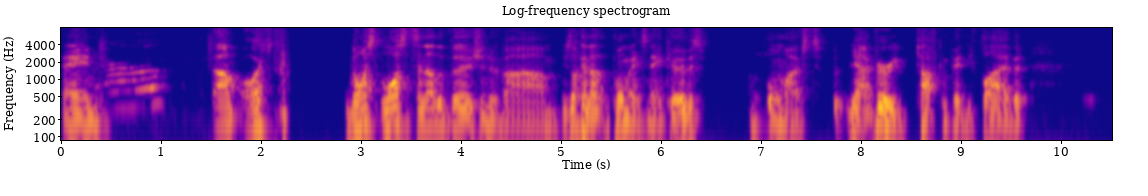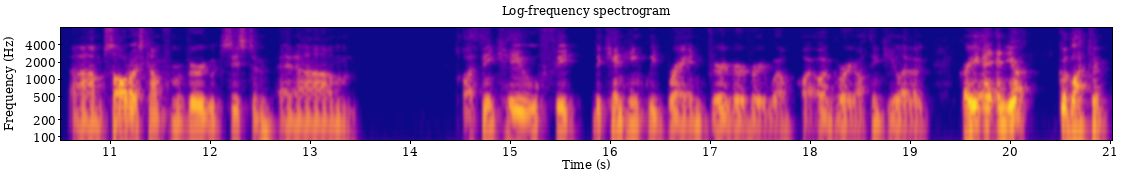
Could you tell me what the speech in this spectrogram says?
and um, I nice Lycett's another version of um, he's like another poor man's Nankervis almost. Yeah, a very tough competitive player, but um, Soldo's come from a very good system, and um, I think he will fit the Ken Hinkley brand very, very, very well. I, I agree. I think he'll have a great and, and yeah, good luck to him.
